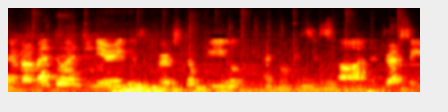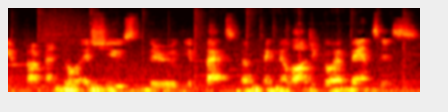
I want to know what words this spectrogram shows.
Environmental engineering is a versatile field and focuses on addressing environmental issues through the effects of technological advances.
